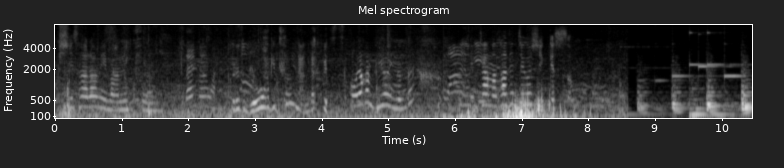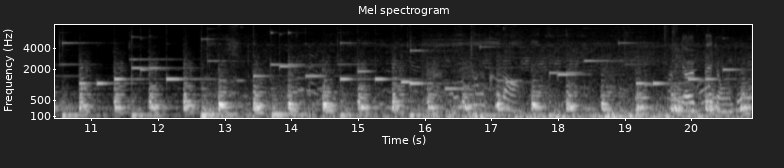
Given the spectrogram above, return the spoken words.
역시 사람이 많군. 그래도 묘하게 틈이 난다 그랬어. 어, 약간 비어 있는데? 괜찮아, 사진 찍을 수 있겠어. 엄청 크다. 한 10배 정도?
